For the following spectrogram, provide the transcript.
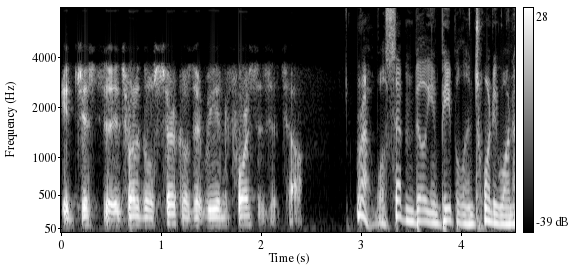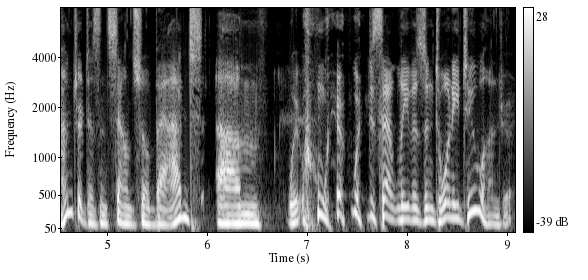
it's just it's one of those circles that reinforces itself. Right. Well, 7 billion people in 2100 doesn't sound so bad. Um, where, where, where, does that leave us in 2200?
